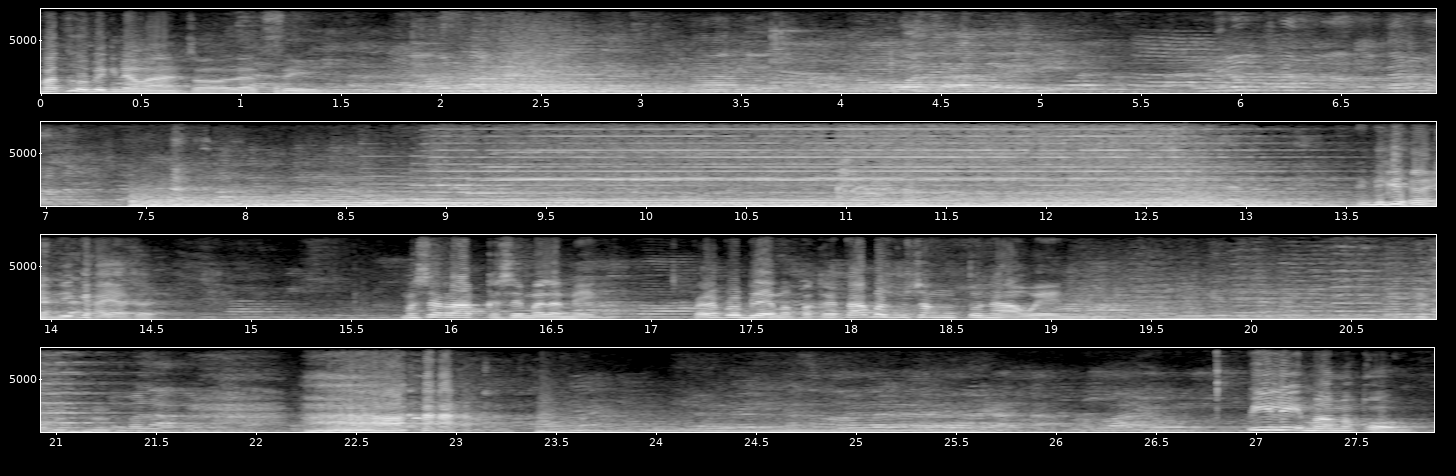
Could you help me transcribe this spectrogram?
May patubig naman, so let's see. Buwan sa. Hindi kaya, hindi kaya, sir. Masarap kasi malamig. Pero problema, pagkatapos mo siyang tunawin, pili mama ko.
